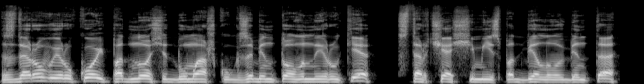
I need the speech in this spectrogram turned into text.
здоровой рукой подносит бумажку к забинтованной руке с торчащими из-под белого бинта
